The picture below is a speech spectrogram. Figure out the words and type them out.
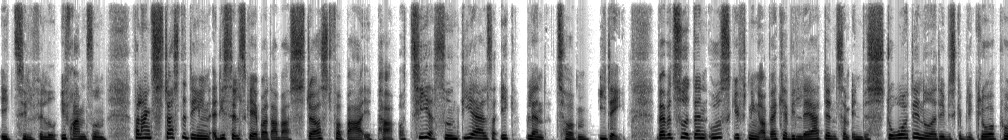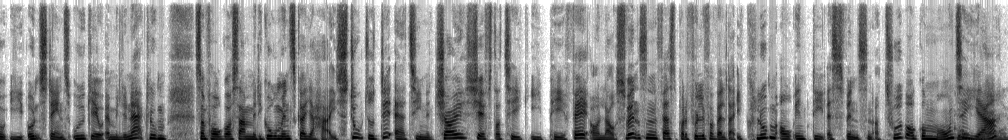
ikke tilfældet i fremtiden. For langt størstedelen af de selskaber, der var størst for bare et par årtier siden, de er altså ikke blandt toppen i dag. Hvad betyder den udskiftning, og hvad kan vi lære den som investor? Det er noget af det, vi skal blive klogere på i onsdagens udgave af Millionærklubben, som foregår sammen med de gode mennesker, jeg har i studiet. Det er Tine Choi, chefstrateg i PFA, og Lars Svendsen, fast porteføljeforvalter i klubben, og en del af Svendsen og Tudborg. Godmorgen, til jer.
